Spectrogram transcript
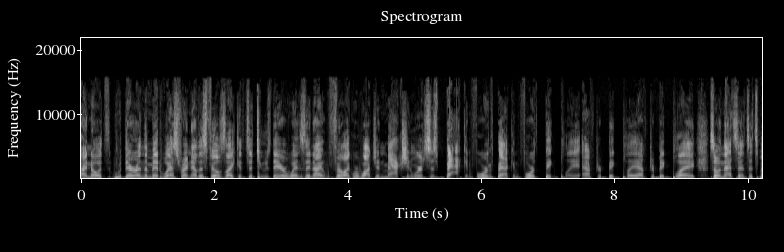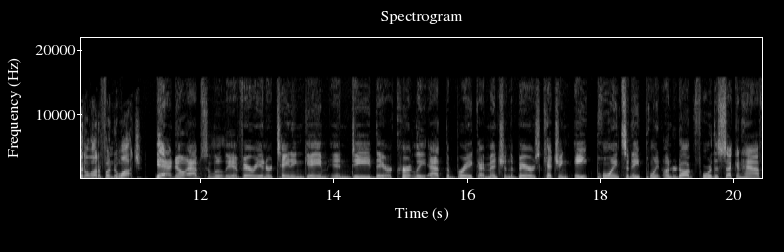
I know it's they're in the Midwest right now. This feels like it's a Tuesday or Wednesday night. We feel like we're watching MACtion where it's just back and forth, mm-hmm. back and forth, big play after big play after big play. So in that sense, it's been a lot of fun to watch. Yeah, no, absolutely. A very entertaining game indeed. They are currently at the break. I mentioned the Bears catching eight points, an eight point underdog for the second half.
